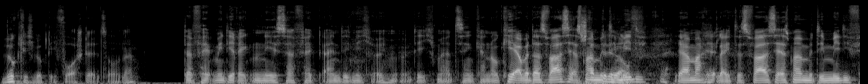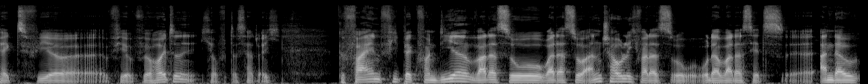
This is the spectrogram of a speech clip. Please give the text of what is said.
wirklich, wirklich vorstellt, so, ne? Da fällt mir direkt ein nächster Effekt ein, den ich euch, den ich mal erzählen kann. Okay, aber das war es erstmal mit dem Medi Ja, mach ich ja. gleich. Das war es erstmal mit den Medifacts für, für, für heute. Ich hoffe, das hat euch gefallen. Feedback von dir. War das so, war das so anschaulich? War das so, oder war das jetzt äh, under,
